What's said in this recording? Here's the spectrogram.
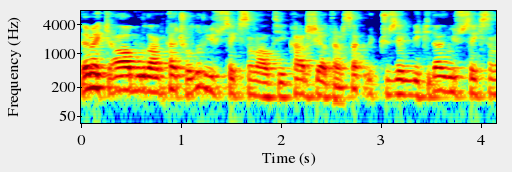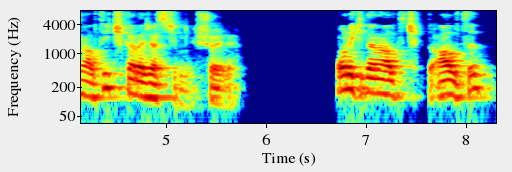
Demek ki A buradan kaç olur? 186'yı karşıya atarsak 352'den 186'yı çıkaracağız şimdi. Şöyle. 12'den 6 çıktı 6.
